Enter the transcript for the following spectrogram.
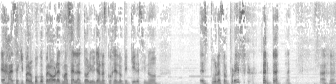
Ajá, se equipara un poco, pero ahora es más aleatorio. Ya no escoges lo que quieres, sino. Es pura sorpresa. Ajá.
